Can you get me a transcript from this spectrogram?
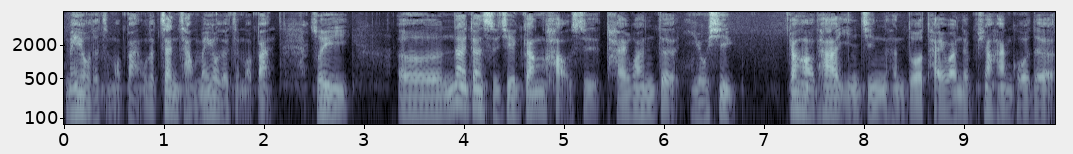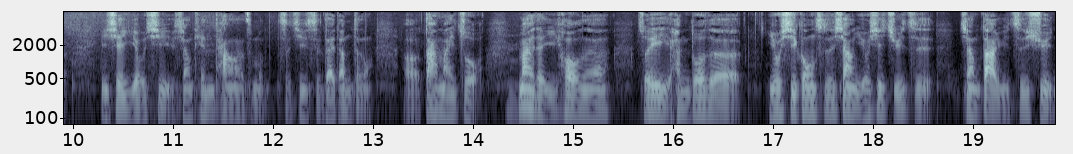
没有了怎么办？我的战场没有了怎么办？所以，呃，那段时间刚好是台湾的游戏。刚好他引进很多台湾的，像韩国的一些游戏，像天堂啊、什么《石器时代》等等，呃，大卖座卖了以后呢，所以很多的游戏公司，像游戏橘子、像大宇资讯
